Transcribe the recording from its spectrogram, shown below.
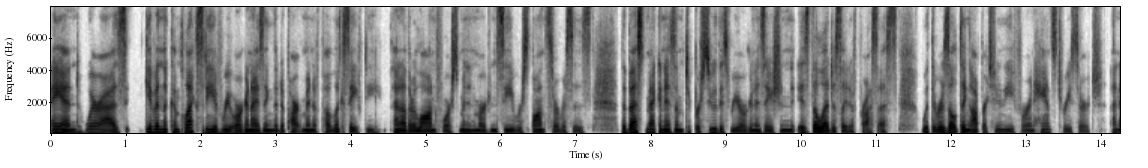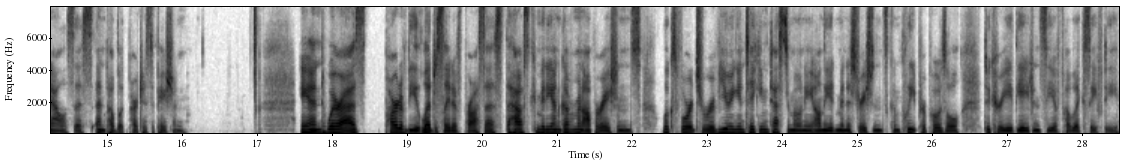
And whereas, given the complexity of reorganizing the Department of Public Safety and other law enforcement and emergency response services, the best mechanism to pursue this reorganization is the legislative process, with the resulting opportunity for enhanced research, analysis, and public participation. And whereas part of the legislative process, the House Committee on Government Operations looks forward to reviewing and taking testimony on the administration's complete proposal to create the Agency of Public Safety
